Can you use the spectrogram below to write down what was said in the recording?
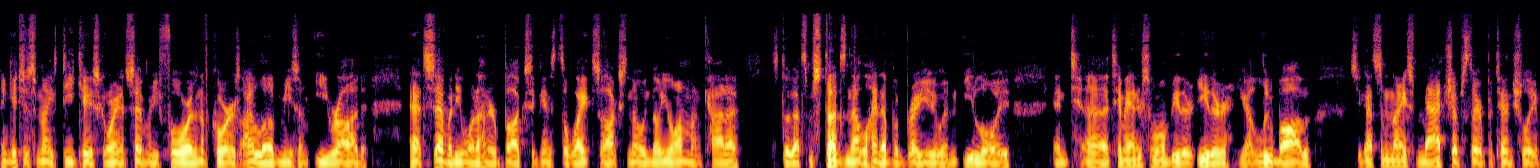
and get you some nice DK scoring at seventy four. And then of course, I love me some Erod at 7,100 bucks against the White Sox. No, no, Yoan Moncada. Still got some studs in that lineup of Abreu and Eloy. And uh, Tim Anderson won't be there either. You got Lou Bob. So you got some nice matchups there potentially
